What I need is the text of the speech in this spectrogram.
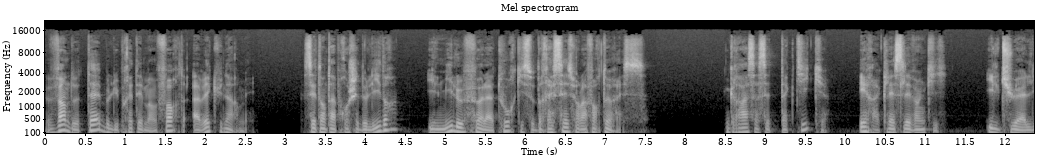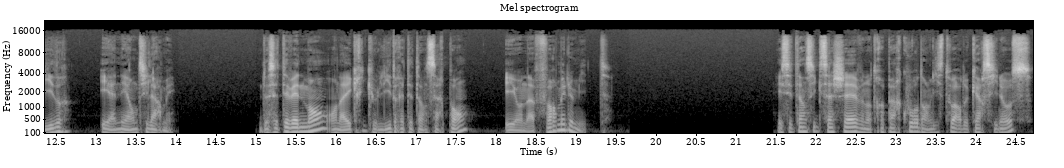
vint de Thèbes lui prêter main forte avec une armée. S'étant approché de l'hydre, il mit le feu à la tour qui se dressait sur la forteresse. Grâce à cette tactique, Héraclès les vainquit. Il tua l'hydre et anéantit l'armée. De cet événement, on a écrit que l'hydre était un serpent, et on a formé le mythe. Et c'est ainsi que s'achève notre parcours dans l'histoire de Carcinos,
